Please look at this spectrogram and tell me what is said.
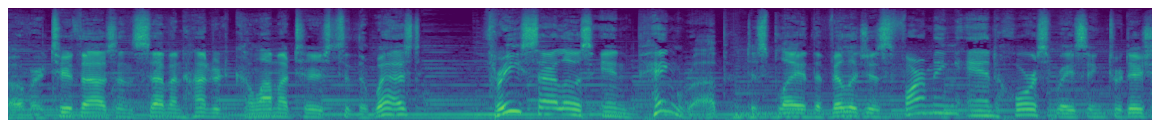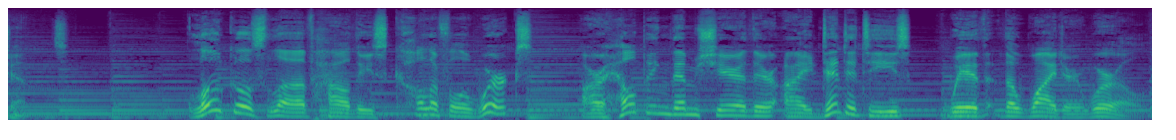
Over 2,700 kilometers to the west, three silos in Pingrup display the village's farming and horse racing traditions. Locals love how these colorful works are helping them share their identities with the wider world.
